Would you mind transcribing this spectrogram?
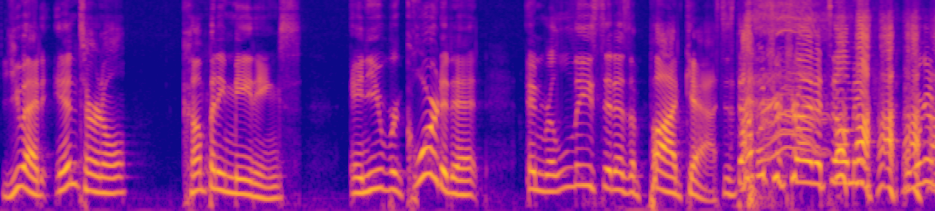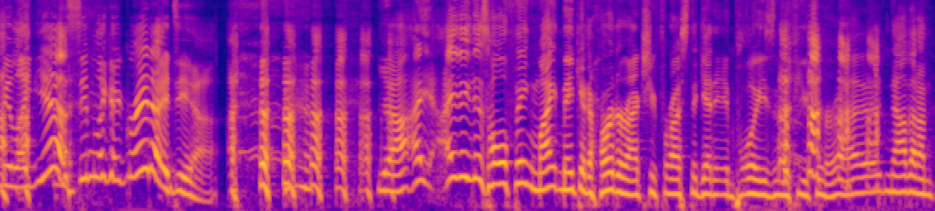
You had internal company meetings and you recorded it and release it as a podcast. Is that what you're trying to tell me? And we're going to be like, yeah, seemed like a great idea. yeah, I, I think this whole thing might make it harder actually for us to get employees in the future. Uh, now that I'm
